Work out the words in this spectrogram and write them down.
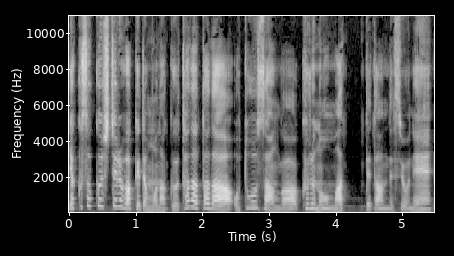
約束してるわけでもなく、ただただお父さんが来るのを待ってたんですよね。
